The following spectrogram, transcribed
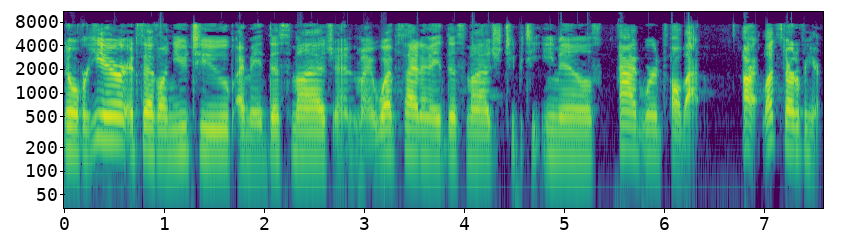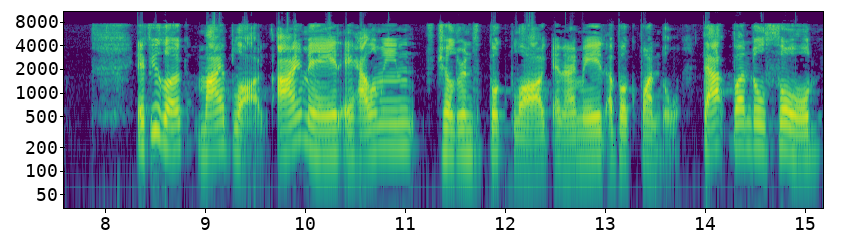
Now, over here, it says on YouTube, I made this much, and my website, I made this much, TPT emails, AdWords, all that. All right, let's start over here. If you look, my blog, I made a Halloween children's book blog and I made a book bundle. That bundle sold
